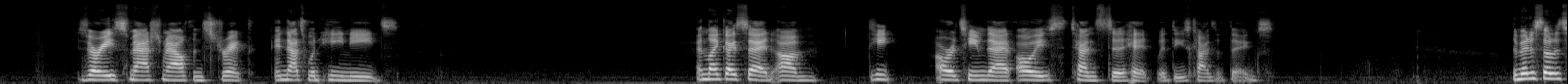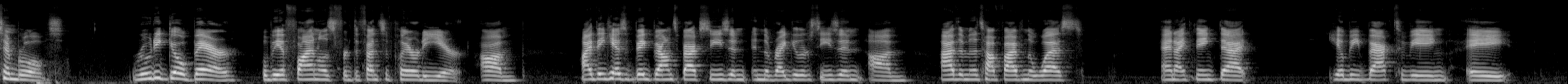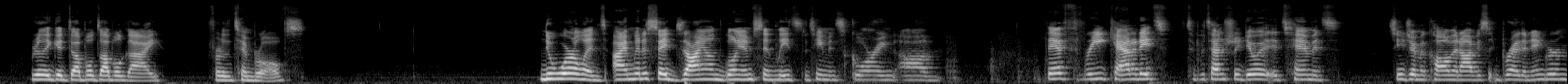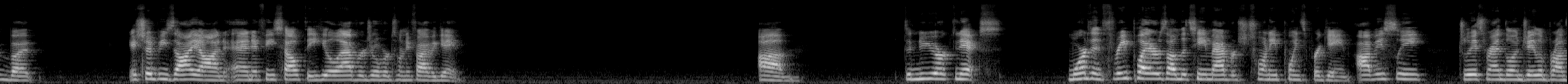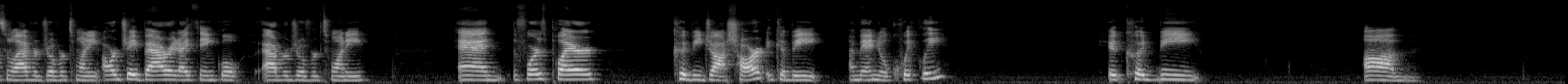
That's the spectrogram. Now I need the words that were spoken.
is very smash mouth and strict, and that's what he needs. And like I said, um, he are a team that always tends to hit with these kinds of things. The Minnesota Timberwolves. Rudy Gobert will be a finalist for Defensive Player of the Year. Um, I think he has a big bounce back season in the regular season. Um, I have them in the top five in the West, and I think that he'll be back to being a really good double double guy for the Timberwolves. New Orleans, I'm going to say Zion Williamson leads the team in scoring. Um, they have three candidates to potentially do it. It's him, it's CJ McCollum, and obviously Brandon Ingram, but it should be Zion, and if he's healthy, he'll average over 25 a game. Um, the New York Knicks, more than three players on the team average 20 points per game. Obviously, Julius Randle and Jalen Brunson will average over 20. RJ Barrett, I think, will average over 20. And the fourth player could be Josh Hart. It could be Immanuel Quickley. It could be um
